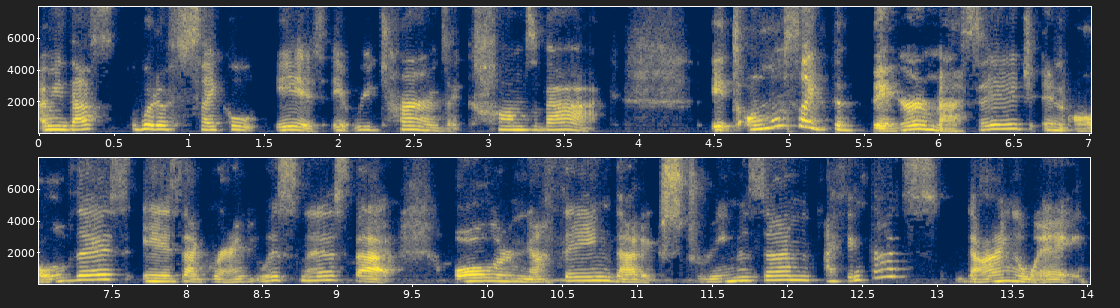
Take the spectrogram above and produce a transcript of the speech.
I mean, that's what a cycle is it returns, it comes back. It's almost like the bigger message in all of this is that grandiosness, that all or nothing, that extremism. I think that's dying away.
